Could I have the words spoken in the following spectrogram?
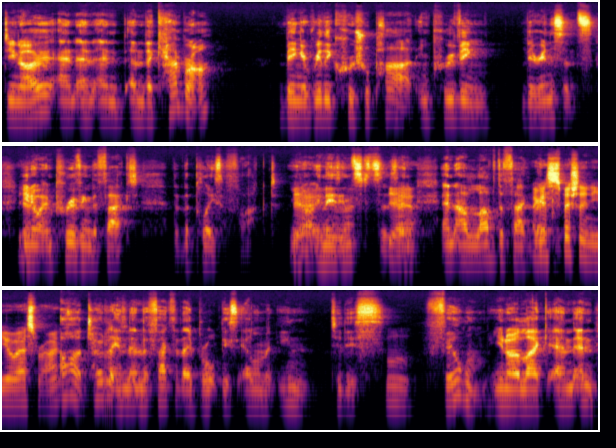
do you know and and and, and the camera being a really crucial part improving their innocence you know and proving the fact that the police are fucked you Yeah, know in yeah, these right. instances Yeah, and, and i love the fact I guess especially in the US, right? oh totally and, and the fact that they brought this element in to this Hmm. film you know like and, and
